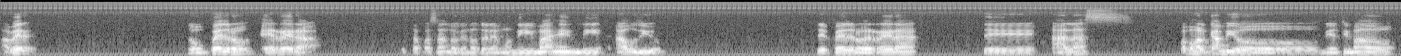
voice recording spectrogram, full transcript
A ver, don Pedro Herrera, ¿qué está pasando? Que no tenemos ni imagen ni audio de Pedro Herrera de Alas. Vamos al cambio, mi estimado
